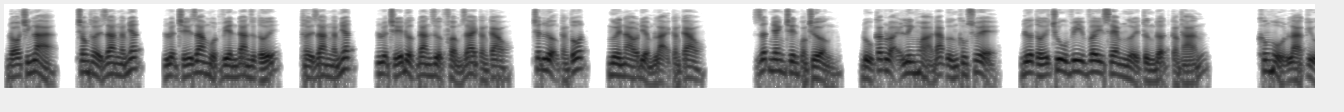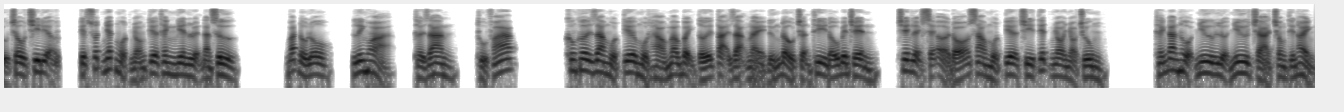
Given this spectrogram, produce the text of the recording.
Đó chính là trong thời gian ngắn nhất, luyện chế ra một viên đan dược tới, thời gian ngắn nhất, luyện chế được đan dược phẩm giai càng cao, chất lượng càng tốt, người nào điểm lại càng cao. Rất nhanh trên quảng trường, đủ các loại linh hỏa đáp ứng không xuể, đưa tới chu vi vây xem người từng đợt cảm thán. Không hổ là cựu châu chi địa, kiệt xuất nhất một nhóm tia thanh niên luyện đan sư. Bắt đầu lô, linh hỏa, thời gian, thủ pháp. Không khơi ra một tia một hào ma bệnh tới tại dạng này đứng đầu trận thi đấu bên trên trên lệch sẽ ở đó sau một tia chi tiết nho nhỏ chung. Thánh đan hội như lựa như trà trong tiến hành.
